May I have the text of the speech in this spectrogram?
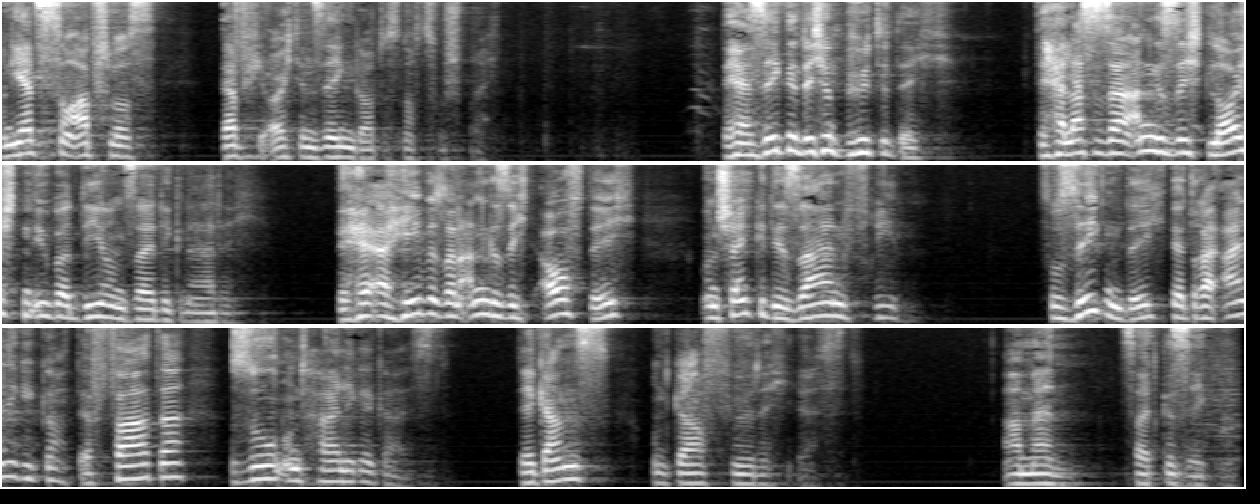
Und jetzt zum Abschluss darf ich euch den Segen Gottes noch zusprechen. Der Herr segne dich und behüte dich. Der Herr lasse sein Angesicht leuchten über dir und sei dir gnädig. Der Herr erhebe sein Angesicht auf dich und schenke dir seinen Frieden. So segne dich der dreieinige Gott, der Vater, Sohn und Heiliger Geist, der ganz und gar für dich ist. Amen. Seid gesegnet.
